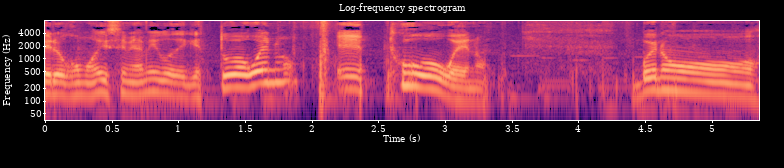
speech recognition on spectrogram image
Pero como dice mi amigo de que estuvo bueno, estuvo bueno. Bueno,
